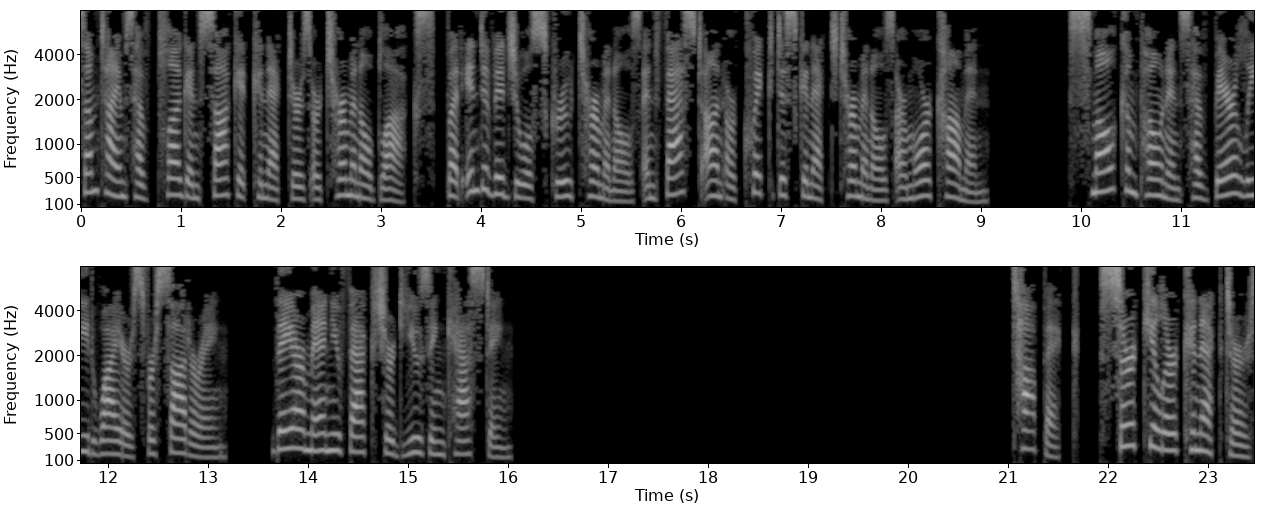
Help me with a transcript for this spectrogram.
sometimes have plug and socket connectors or terminal blocks, but individual screw terminals and fast-on or quick disconnect terminals are more common. Small components have bare lead wires for soldering. They are manufactured using casting. Topic. Circular connectors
